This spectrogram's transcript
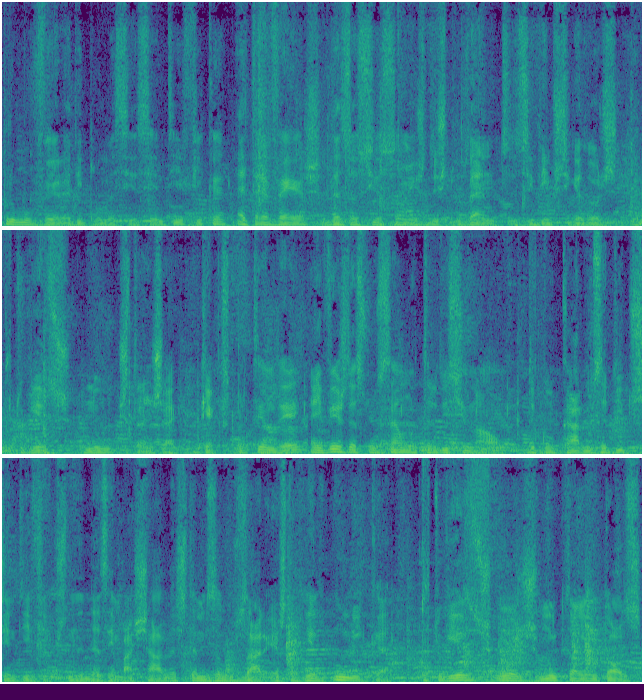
promover a diplomacia científica através das associações de estudantes e de investigadores portugueses no estrangeiro. O que é que se pretende é, em vez da solução tradicional de colocarmos aditos científicos nas embaixadas, estamos a usar esta rede única. Portugueses, hoje muito talentosos,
